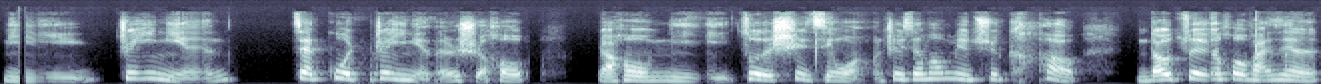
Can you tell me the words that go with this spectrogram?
你这一年在过这一年的时候，然后你做的事情往这些方面去靠，你到最后发现。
